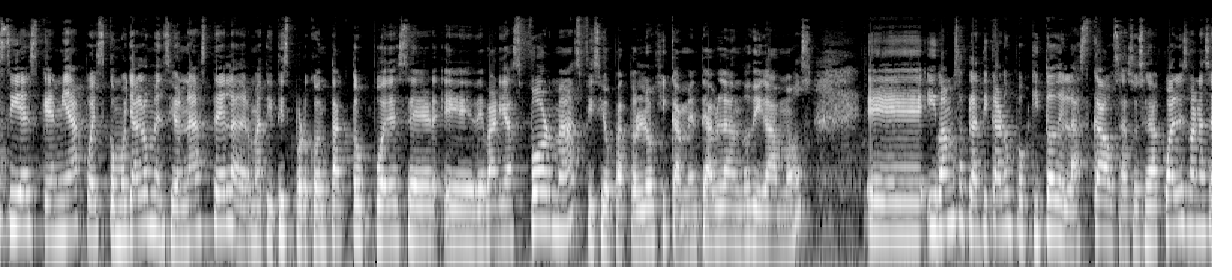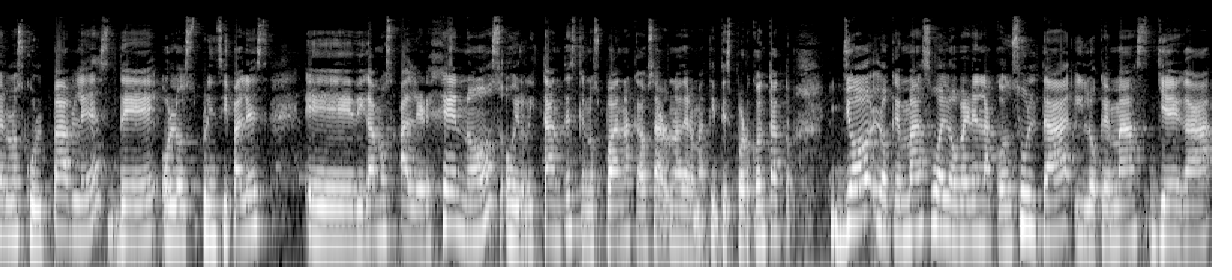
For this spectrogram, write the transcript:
Así es, Kenia, pues como ya lo mencionaste, la dermatitis por contacto puede ser eh, de varias formas, fisiopatológicamente hablando, digamos, eh, y vamos a platicar un poquito de las causas, o sea, cuáles van a ser los culpables de o los principales, eh, digamos, alergenos o irritantes que nos puedan causar una dermatitis por contacto. Yo lo que más suelo ver en la consulta y lo que más llega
